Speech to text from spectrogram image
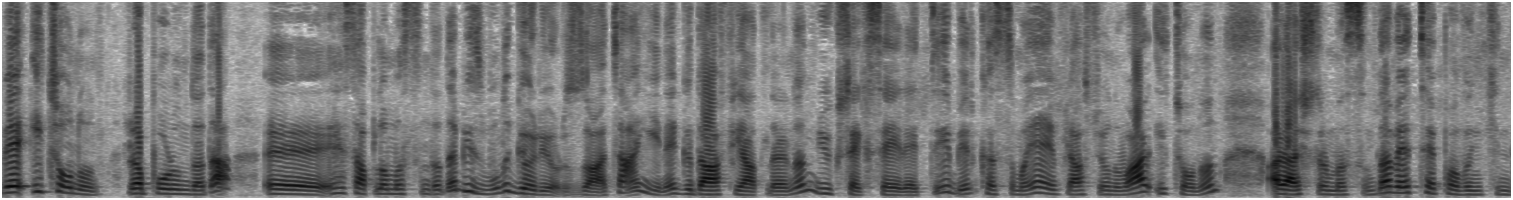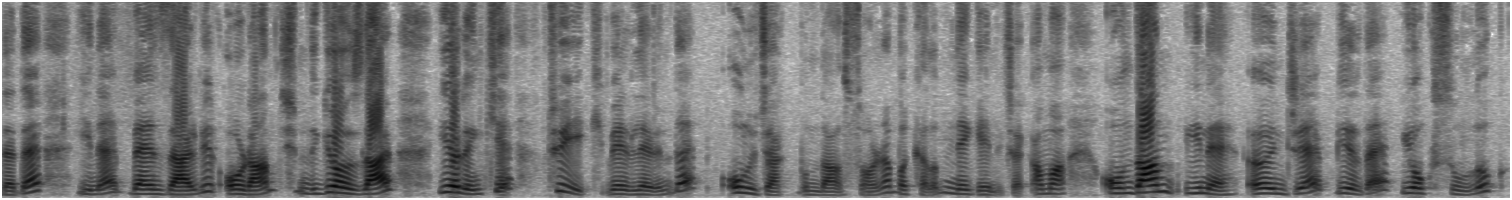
ve İTO'nun raporunda da e, hesaplamasında da biz bunu görüyoruz zaten. Yine gıda fiyatlarının yüksek seyrettiği bir Kasım ayı enflasyonu var İTO'nun araştırmasında ve TEPAV'ınkinde de yine benzer bir oran. Şimdi gözler yarınki TÜİK verilerinde olacak bundan sonra bakalım ne gelecek. Ama ondan yine önce bir de yoksulluk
